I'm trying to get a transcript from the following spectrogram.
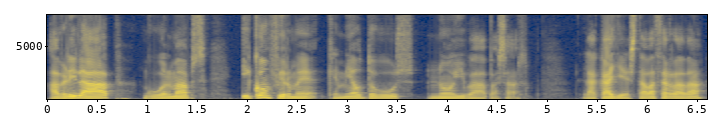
Abrí la app Google Maps y confirmé que mi autobús no iba a pasar. La calle estaba cerrada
